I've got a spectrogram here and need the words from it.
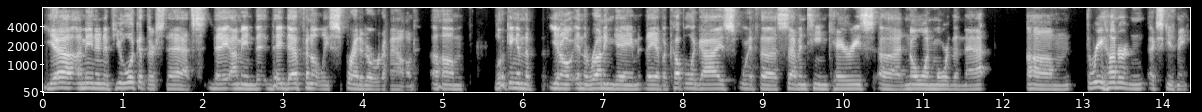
Yeah, I mean, and if you look at their stats, they, I mean, they, they definitely spread it around. Um, looking in the, you know, in the running game, they have a couple of guys with uh, 17 carries, uh, no one more than that. Um 300 and excuse me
